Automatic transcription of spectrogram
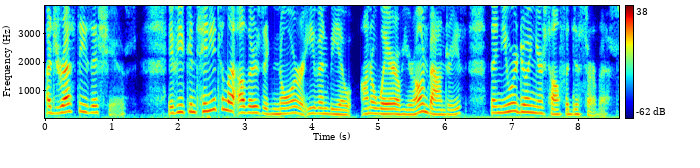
Address these issues. If you continue to let others ignore or even be unaware of your own boundaries, then you are doing yourself a disservice.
